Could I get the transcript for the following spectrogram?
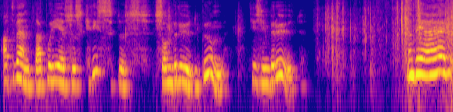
att vänta på Jesus Kristus som brudgum till sin brud. Men det är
